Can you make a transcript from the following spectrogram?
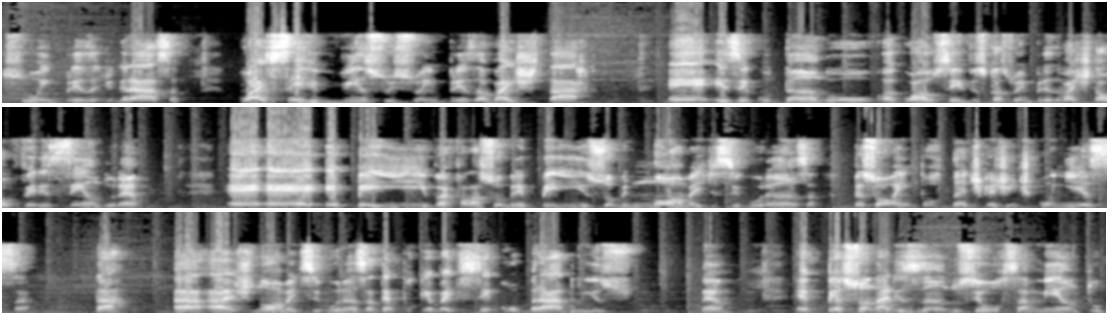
sua empresa de graça? Quais serviços sua empresa vai estar é, executando ou qual o serviço que a sua empresa vai estar oferecendo, né? É, é, EPI, vai falar sobre EPI, sobre normas de segurança. Pessoal, é importante que a gente conheça tá? as normas de segurança, até porque vai ser cobrado isso. Né? É personalizando o seu orçamento,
